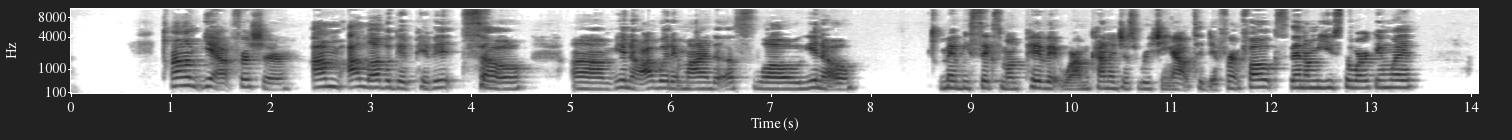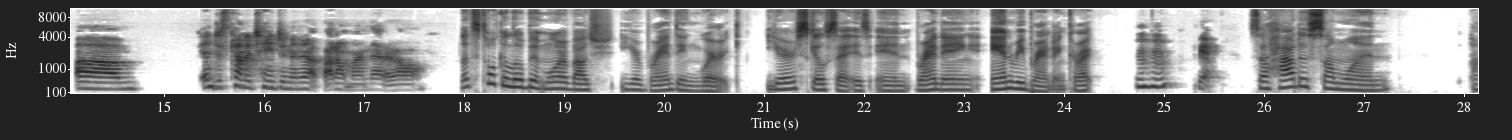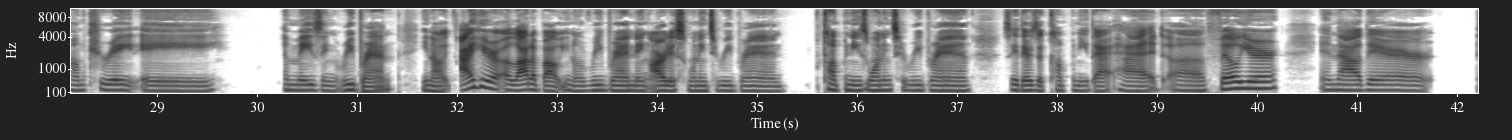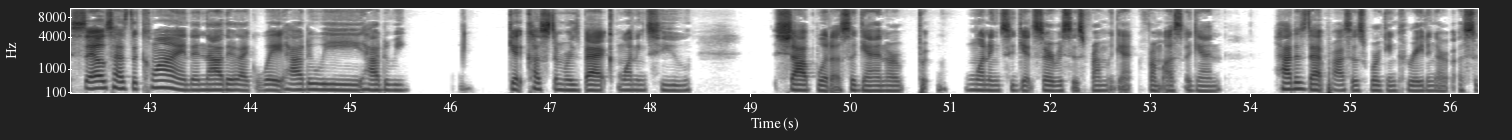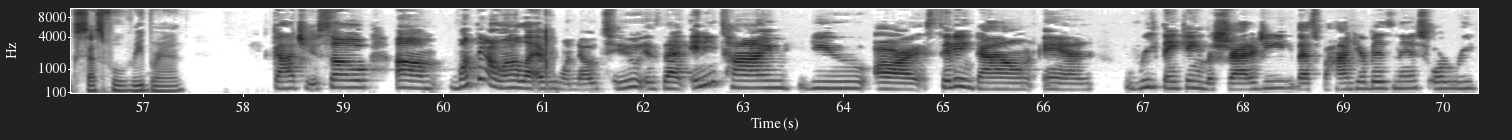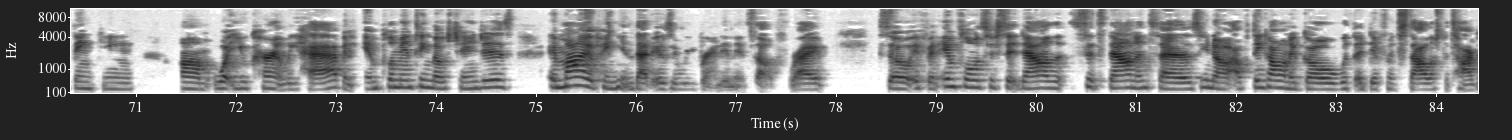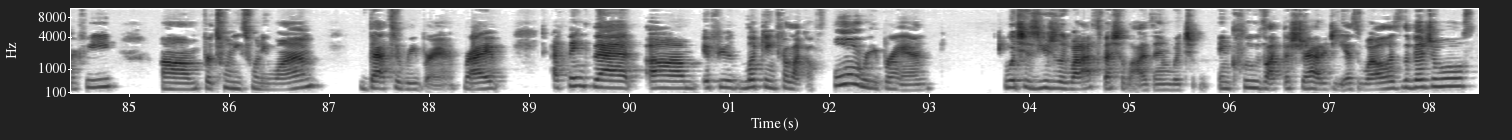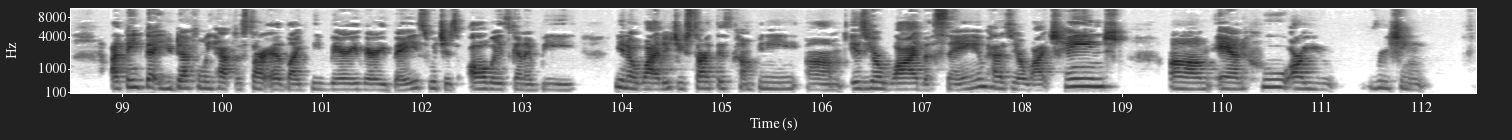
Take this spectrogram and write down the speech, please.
Um, yeah, for sure. Um, I love a good pivot, so um, you know, I wouldn't mind a slow, you know, maybe six month pivot where I'm kind of just reaching out to different folks than I'm used to working with. Um, and just kind of changing it up. I don't mind that at all. Let's talk a little bit more about your branding work. Your skill set is in branding and rebranding, correct? Mm-hmm. Yeah. So, how does someone um, create a amazing rebrand? You know, I hear a lot about you know rebranding, artists wanting to rebrand, companies wanting to rebrand. Say there's a company that had uh, failure and now their sales has declined and now they're like, wait, how do we how do we get customers back wanting to shop with us again or pr- wanting to get services from again from us again? How does that process work in creating a, a successful rebrand? Got you. So, um, one thing I want to let everyone know too is that anytime you are sitting down and rethinking the strategy that's behind your business or rethinking um, what you currently have and implementing those changes, in my opinion, that is a rebrand in itself, right? So if an influencer sit down sits down and says, you know, I think I want to go with a different style of photography um, for 2021, that's a rebrand, right? I think that um, if you're looking for like a full rebrand, which is usually what I specialize in, which includes like the strategy as well as the visuals. I think that you definitely have to start at like the very, very base, which is always going to be, you know, why did you start this company? Um, is your why the same? Has your why changed? Um, and who are you reaching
